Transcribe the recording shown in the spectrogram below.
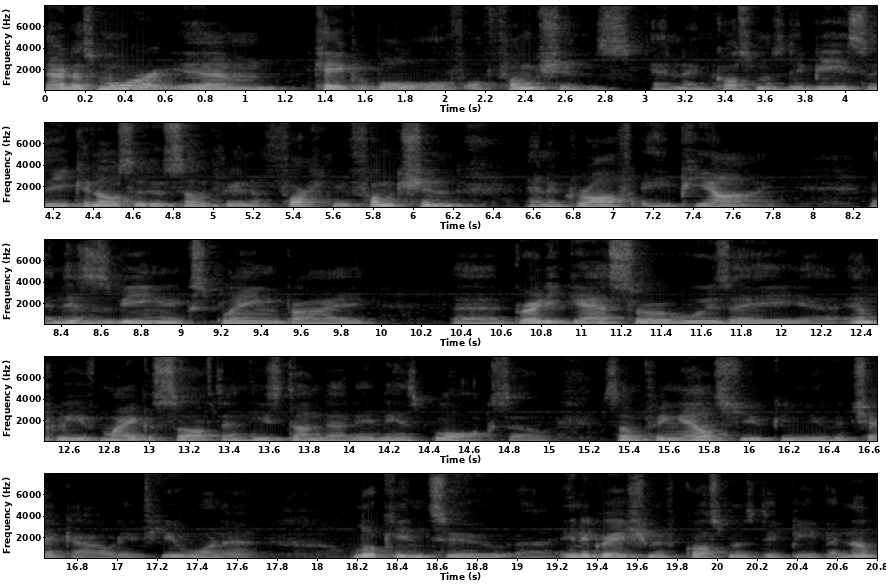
Now there's more um, capable of, of functions and, and Cosmos DB. So you can also do something in a function and a graph API. And this is being explained by uh, Brady Gaster, who is a uh, employee of Microsoft, and he's done that in his blog. So something else you can you can check out if you want to look into uh, integration with Cosmos DB, but not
